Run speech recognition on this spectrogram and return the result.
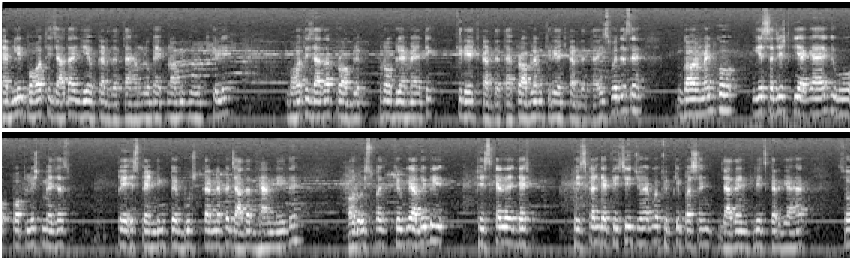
हैवली बहुत ही ज़्यादा ये कर देता है। हम लोग का इकोनॉमिक ग्रोथ के लिए बहुत ही ज़्यादा प्रॉब्लम प्रॉब्लमेटिक क्रिएट कर देता है प्रॉब्लम क्रिएट कर देता है। इस वजह से गवर्नमेंट को ये सजेस्ट किया गया है कि वो पॉपुलिस्ट मेजर्स पे स्पेंडिंग पे बूस्ट करने पे ज़्यादा ध्यान नहीं दें। और उस पर, क्योंकि अभी भी फ़िज़िकल फ़िज़िकल डेफिसिट जो है वो 50 परसेंट ज़्यादा इंक्रीज कर गया है। सो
